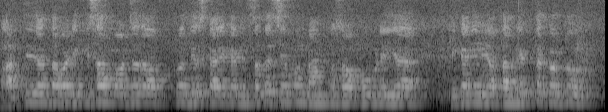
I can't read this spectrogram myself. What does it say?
भारतीय जनता पार्टी किसान मोर्चाचा प्रदेश कार्यकारी सदस्य म्हणून अंकुशराव पोगडे या ठिकाणी व्यथा व्यक्त करतो.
